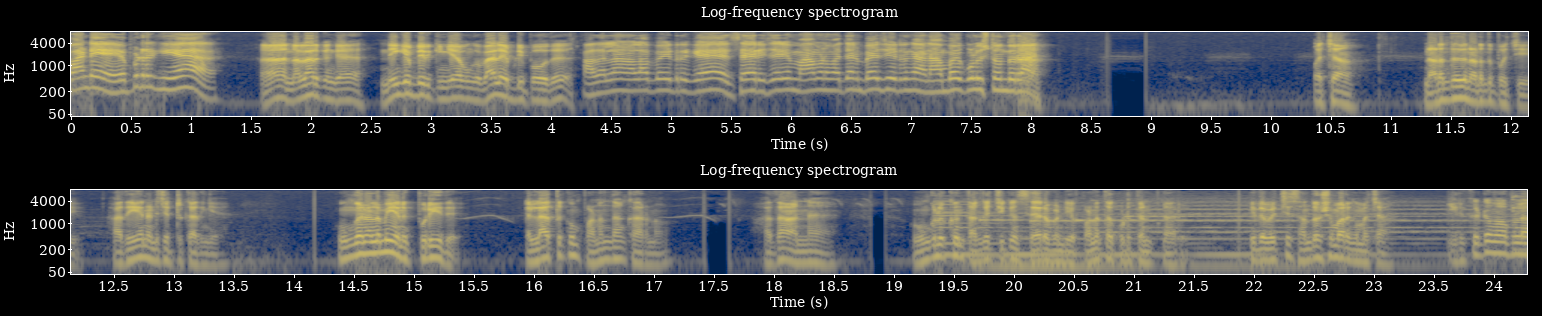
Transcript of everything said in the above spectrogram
பாண்டி எப்படி இருக்கீங்க? ஆ நல்லா இருக்குங்க. நீங்க எப்படி இருக்கீங்க? உங்க வேலை எப்படி போகுது? அதெல்லாம் நல்லா போயிட்டு இருக்கு சரி சரி மாமன் மச்சான் பேசிட்டு இருங்க. நான் போய் குளிச்சுட்டு வந்துடுறேன். மச்சான் நடந்தது நடந்து போச்சு. அதையே நினைச்சிட்டு இருக்காதீங்க. உங்க நிலைமை எனக்கு புரியுது. எல்லாத்துக்கும் பணம் தான் காரணம். அதான் அண்ணன் உங்களுக்கும் தங்கச்சிக்கும் சேர வேண்டிய பணத்தை கொடுத்து அனுப்புனாரு. இதை வச்சு சந்தோஷமா இருங்க மச்சான். இருக்கட்டும் மாப்பிள்ள.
